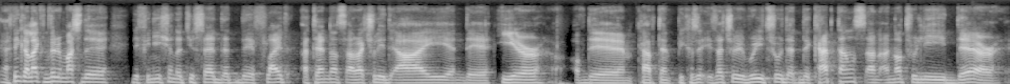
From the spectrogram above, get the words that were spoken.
I think I like very much the definition that you said that the flight attendants are actually the eye and the ear of the captain, because it's actually really true that the captains are, are not really there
